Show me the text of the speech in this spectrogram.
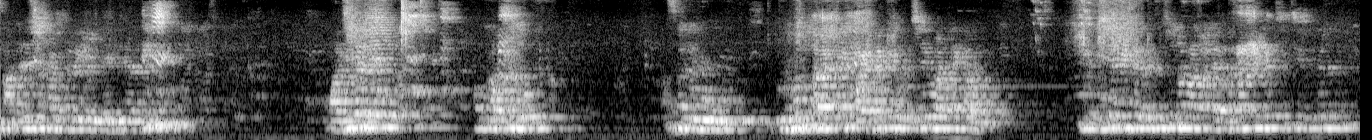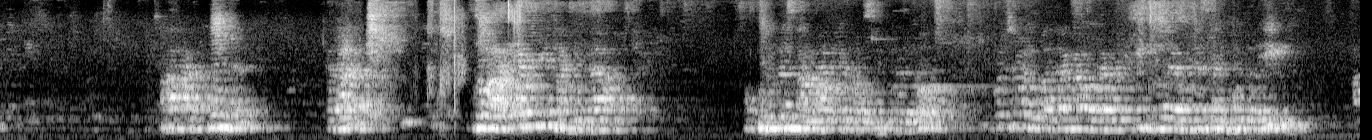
సందేశపడతారు లేదు కానీ మహిళలు ఒకప్పుడు అసలు గృహం దాటి బయటకి వచ్చేవాళ్ళే కాదు ఈ విషయం ఇక్కడ తెలుసుకున్న వాళ్ళు ఎంతమంది వచ్చి చెప్పారు చాలా తక్కువ ఉంది. కదా నువ్వు అటువంటి మహిళ అప్పుడున్న సామాజిక పరిస్థితులలో కొంచెం వాళ్ళు భద్రంగా ఉండడానికి ఇంట్లో ఎవరైనా సరిపోతుంది. ఆ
